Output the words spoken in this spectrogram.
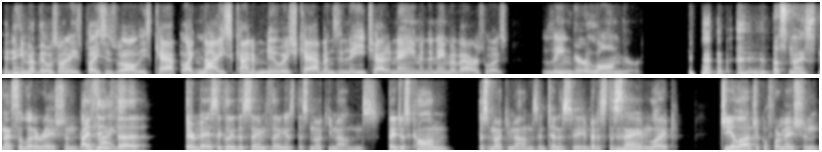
the name of it was one of these places with all these cap like nice kind of newish cabins, and they each had a name, and the name of ours was Linger Longer. That's nice. Nice alliteration. I think nice. that they're basically the same thing as the Smoky Mountains. They just call them the Smoky Mountains in Tennessee, but it's the Mm. same like geological formation.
